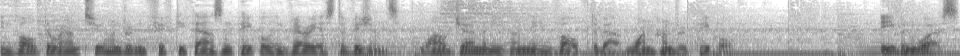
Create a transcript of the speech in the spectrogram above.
involved around 250,000 people in various divisions, while Germany only involved about 100 people. Even worse,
